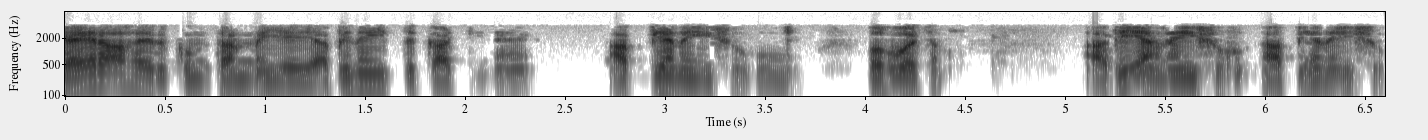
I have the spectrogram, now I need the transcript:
கயராக இருக்கும் தன்மையை அபிநயித்து காட்டின அபியனைஷு பகுவச்சனம் அபி அனைஷு அபியனைஷு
